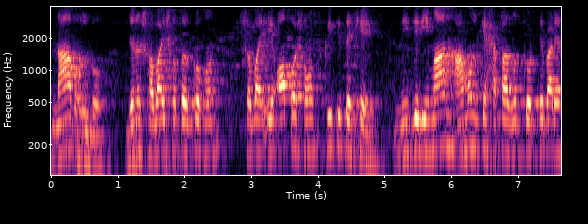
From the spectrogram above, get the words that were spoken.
না বলব যেন সবাই সতর্ক হন, সবাই এই অপসংস্কৃতি দেখে নিজের ইমান আমলকে হেফাজত করতে পারেন।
